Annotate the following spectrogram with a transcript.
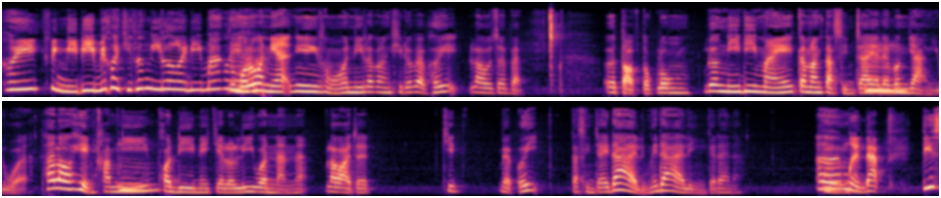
เฮ้ยสิ่งนี้ดีไม่เคยคิดเรื่องนี้เลยดีมากเลยสอะมมติว่าวันเนี้ยนี่สมมติวันนี้เรากำลังคิดว่าแบบเฮ้ยเราจะแบบ เออตอบตกลงเรื่องนี้ดีไหมกำลังตัดสินใจอะไรบางอย่างอยู่อะถ้าเราเห็นคำนี้พอดีในแกลเลอรี่วันนั้นอะเราอาจจะ คิดแบบเอ้ย ตัดสินใจได้หรือไม่ได้อะไรอย่างงี้ก็ได้นะ เออเหมือนแบบ this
